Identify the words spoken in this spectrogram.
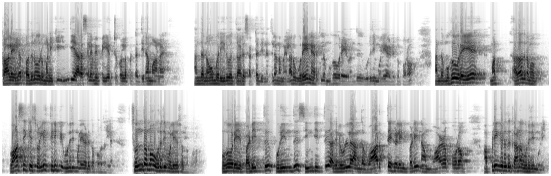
காலையில பதினோரு மணிக்கு இந்திய அரசியலமைப்பு ஏற்றுக்கொள்ளப்பட்ட தினமான அந்த நவம்பர் இருபத்தாறு சட்ட தினத்தில் நம்ம எல்லாரும் ஒரே நேரத்தில் முகவுரையை வந்து உறுதிமொழியாக எடுக்க போகிறோம் அந்த முகவுரையை மத் அதாவது நம்ம வாசிக்க சொல்லி திருப்பி உறுதிமொழியாக எடுக்க போகிறது இல்லை சொந்தமாக உறுதிமொழியை சொல்ல போகிறோம் முகவுரையை படித்து புரிந்து சிந்தித்து அதில் உள்ள அந்த வார்த்தைகளின்படி நாம் வாழப்போகிறோம் அப்படிங்கிறதுக்கான உறுதிமொழி.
